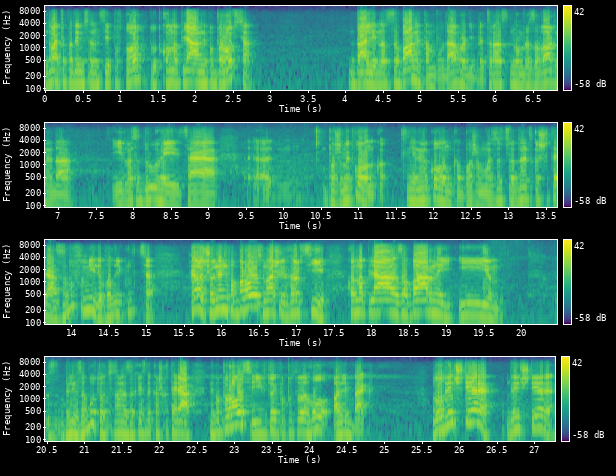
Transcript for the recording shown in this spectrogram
Давайте подивимося на цей повтор. Тут конопля не поборовся. Далі нас забарний там був, да, вроді би. 13 номер забарний, да. І 22-й це. Е, боже, Миколенко. Ні, не Миколенко, боже мой, з цього Донецького шатаря. Забув фамілію, в голові крутиться. Коротше, вони не поборолися, наші гравці. Конопля, Забарний і. Блін, забув того саме захисника Шахтаря. Не поборолися і в ітогі пропустили гол Алібек. Ну 1-4. 1-4.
